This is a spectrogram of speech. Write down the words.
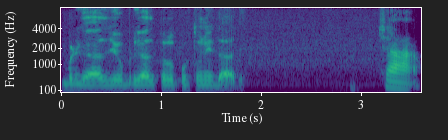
Obrigado e obrigado pela oportunidade. Tchau.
